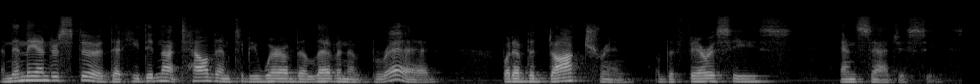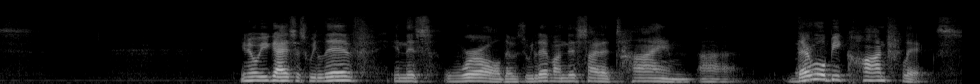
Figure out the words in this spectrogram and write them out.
And then they understood that he did not tell them to beware of the leaven of bread, but of the doctrine of the Pharisees and Sadducees. You know, you guys, as we live in this world, as we live on this side of time, uh, there will be conflicts.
